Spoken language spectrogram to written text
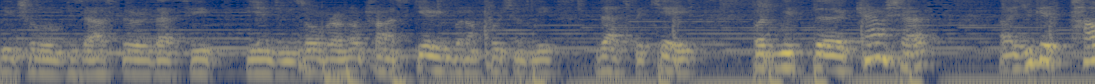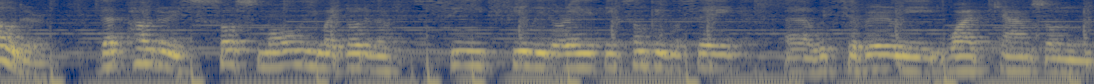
literal disaster. That's it. The engine is over. I'm not trying to scare you, but unfortunately, that's the case. But with the camshafts, uh, you get powder that powder is so small you might not even see it, feel it or anything. Some people say uh, with severely wiped cams on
